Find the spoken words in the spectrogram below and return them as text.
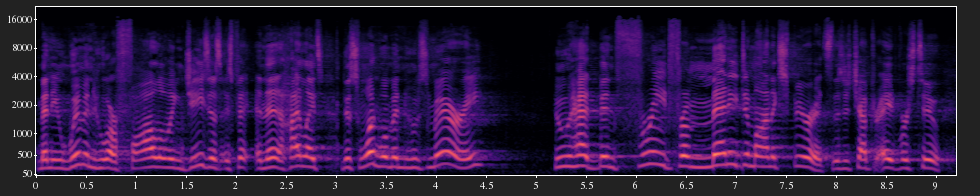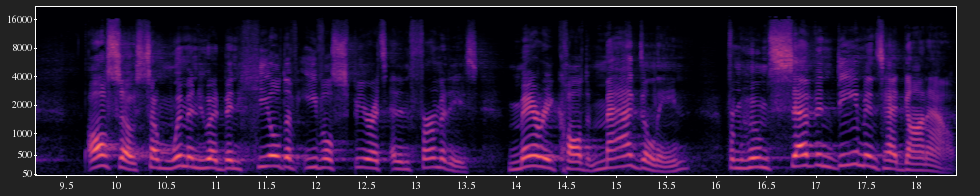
many women who are following Jesus. And then it highlights this one woman who's Mary, who had been freed from many demonic spirits. This is chapter 8, verse 2. Also, some women who had been healed of evil spirits and infirmities. Mary, called Magdalene, from whom seven demons had gone out.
